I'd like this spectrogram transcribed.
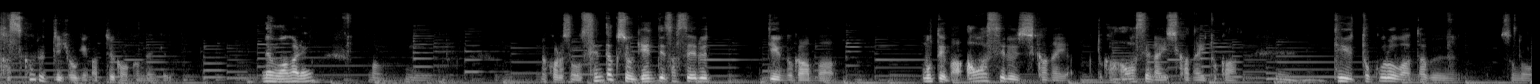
助かるっていう表現が合ってるかわかんないけど。でもわかるよ。まあ、うん。だからその選択肢を限定させるっていうのが、まあ、もっと言えば合わせるしかないとか、合わせないしかないとかうん。っていうところは多分、その、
